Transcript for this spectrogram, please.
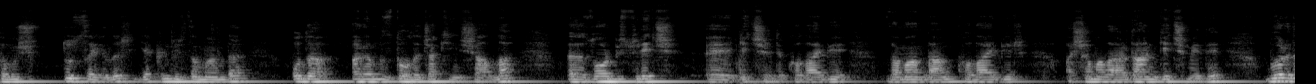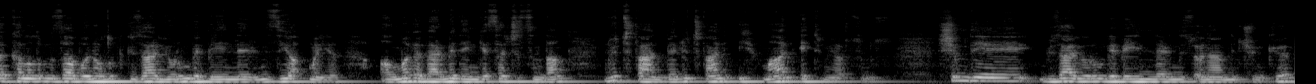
kavuştu sayılır. Yakın bir zamanda o da aramızda olacak inşallah. E, zor bir süreç e, geçirdi. Kolay bir zamandan, kolay bir aşamalardan geçmedi. Bu arada kanalımıza abone olup güzel yorum ve beğenilerinizi yapmayı, alma ve verme dengesi açısından lütfen ve lütfen ihmal etmiyorsunuz. Şimdi güzel yorum ve beğenileriniz önemli çünkü.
